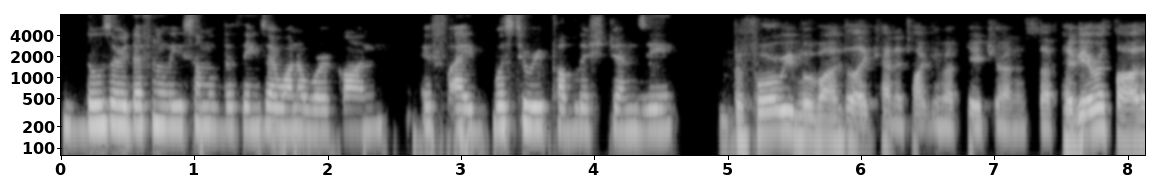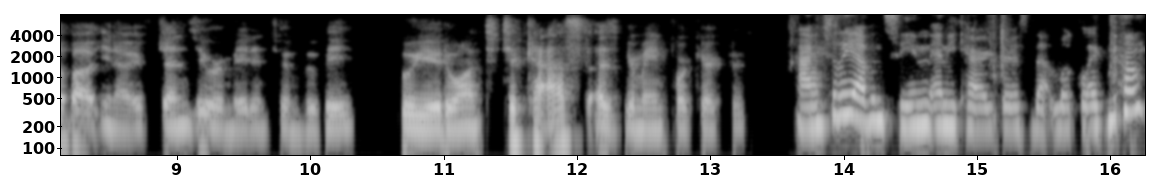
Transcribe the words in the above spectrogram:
those are definitely some of the things I want to work on if I was to republish Gen Z. Before we move on to like kind of talking about Patreon and stuff, have you ever thought about, you know, if Gen Z were made into a movie, who you'd want to cast as your main four characters? I actually haven't seen any characters that look like them.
